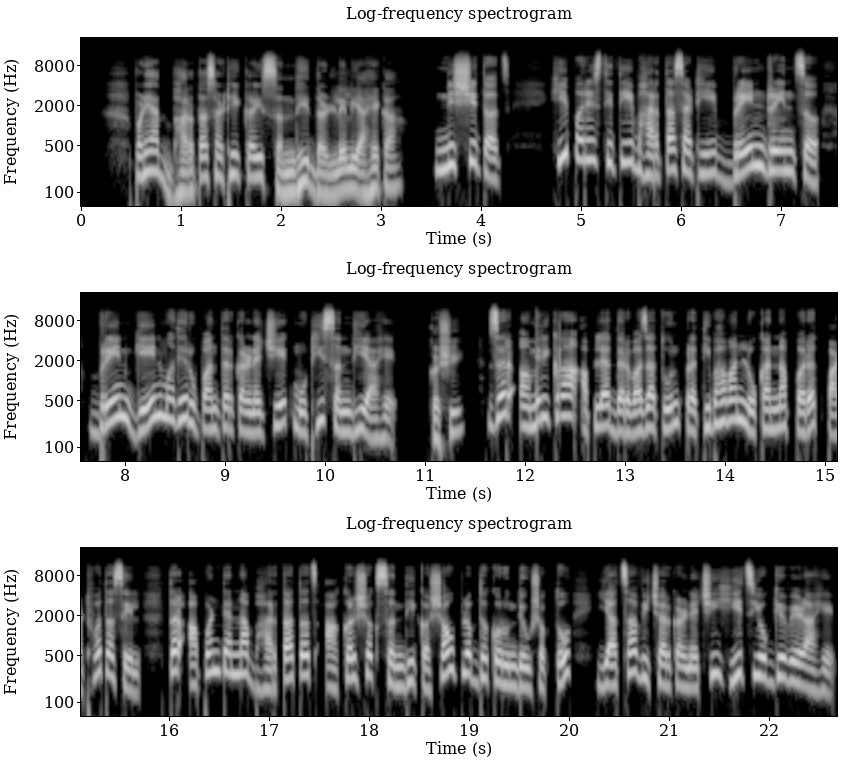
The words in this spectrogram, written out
पण यात भारतासाठी काही संधी दडलेली आहे का? निश्चितच. ही परिस्थिती भारतासाठी ब्रेन ड्रेनचं ब्रेन गेनमध्ये रूपांतर करण्याची एक मोठी संधी आहे. कशी? जर अमेरिका आपल्या दरवाजातून प्रतिभावान लोकांना परत पाठवत असेल तर आपण त्यांना भारतातच आकर्षक संधी कशा उपलब्ध करून देऊ शकतो याचा विचार करण्याची हीच योग्य वेळ आहे.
